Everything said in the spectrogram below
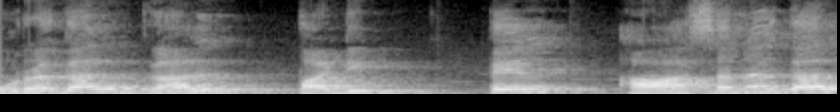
මුරගල් ගල් පඩිපෙල් ආසනගල්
